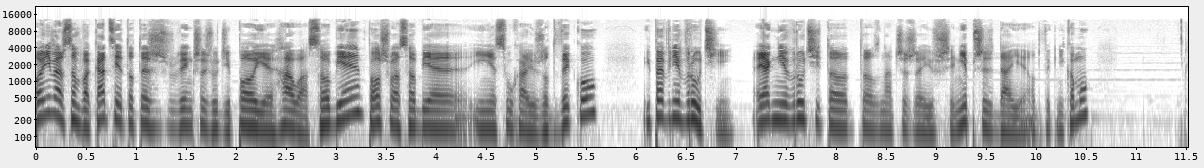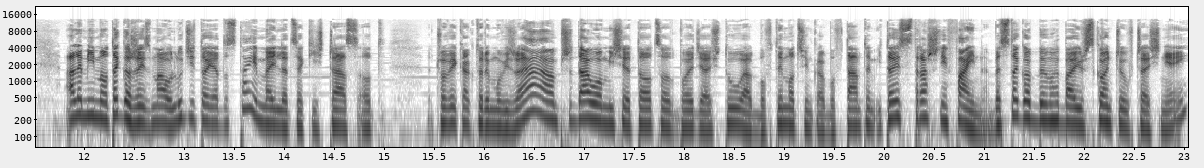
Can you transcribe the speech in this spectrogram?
ponieważ są wakacje, to też większość ludzi pojechała sobie, poszła sobie i nie słucha już odwyku i pewnie wróci. A jak nie wróci, to, to znaczy, że już się nie przydaje odwyk nikomu. Ale mimo tego, że jest mało ludzi, to ja dostaję maile co jakiś czas od człowieka, który mówi, że a, przydało mi się to, co powiedziałeś tu, albo w tym odcinku, albo w tamtym i to jest strasznie fajne. Bez tego bym chyba już skończył wcześniej,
